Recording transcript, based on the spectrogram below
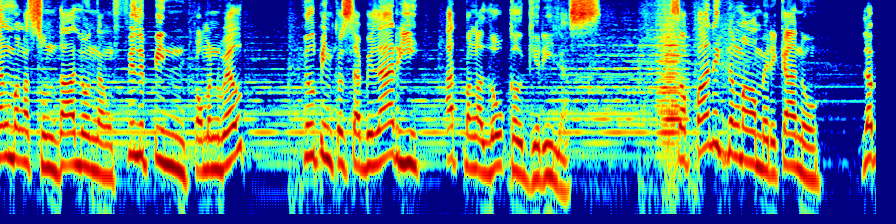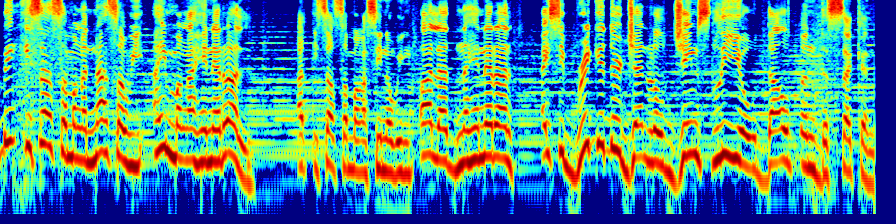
ng mga sundalo ng Philippine Commonwealth, Philippine Constabulary at mga local guerrillas. Sa panig ng mga Amerikano, labing isa sa mga nasawi ay mga general at isa sa mga sinawing palad na general ay si Brigadier General James Leo Dalton II.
